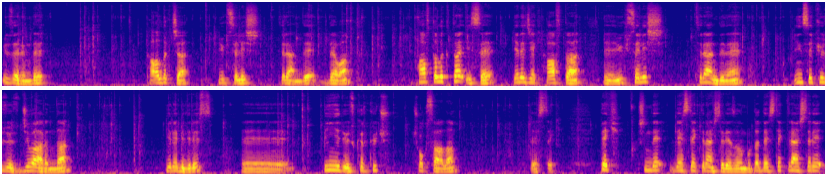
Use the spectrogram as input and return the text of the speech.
üzerinde kaldıkça yükseliş trendi devam. Haftalıkta ise gelecek hafta e, yükseliş trendine 1800 civarından girebiliriz. Ee, 1743 çok sağlam destek. Peki şimdi destek dirençleri yazalım burada. Destek dirençleri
